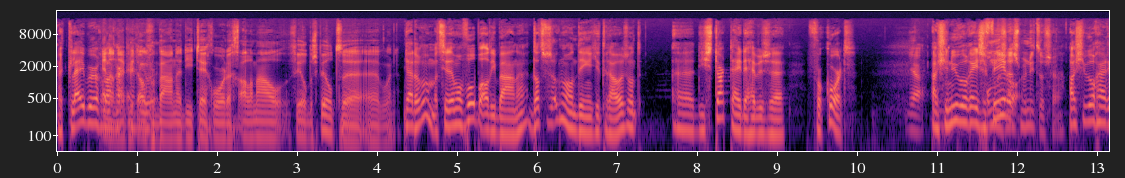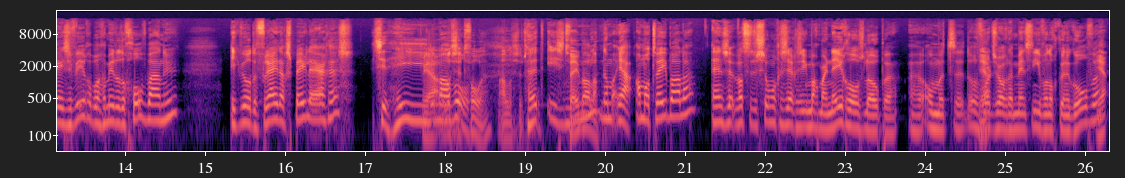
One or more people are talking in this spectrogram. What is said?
De Kleiburg En dan heb je het over banen die tegenwoordig allemaal veel bespeeld eh, eh, worden. Ja, daarom. Het zit helemaal vol op al die banen. Dat was ook nog wel een dingetje trouwens, want eh, die starttijden hebben ze verkort. Ja. Als je nu wil reserveren, minuten of zo. als je wil gaan reserveren op een gemiddelde golfbaan nu. Ik wil de vrijdag spelen ergens. Het zit Ja, helemaal alles vol. zit vol, hè? Alles zit vol. Het is Twee niet ballen. normaal. Ja, allemaal twee ballen. En ze, wat ze dus sommigen zeggen, is je mag maar negen holes lopen eh, om het, eh, ervoor Ja. te zorgen dat mensen in ieder geval nog kunnen golven. Ja.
